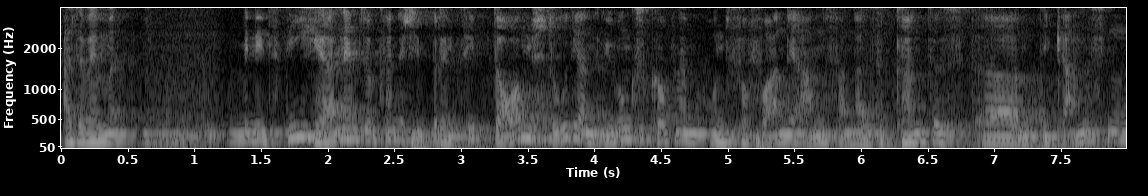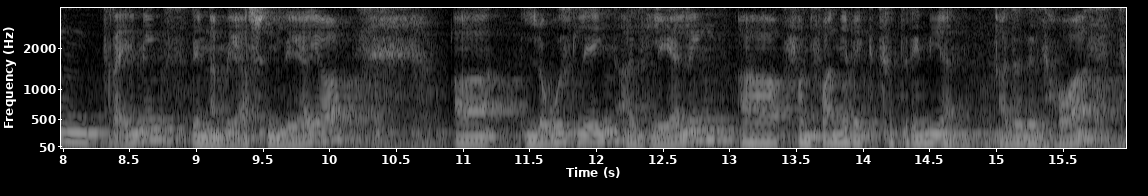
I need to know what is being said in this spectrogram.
Also wenn man wenn jetzt die hernimmt, du könntest im Prinzip da im Studio einen Übungskopf nehmen und von vorne anfangen. Also könntest äh, die ganzen Trainings in einem ersten Lehrjahr äh, loslegen als Lehrling äh, von vorne weg zu trainieren. Also das heißt,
